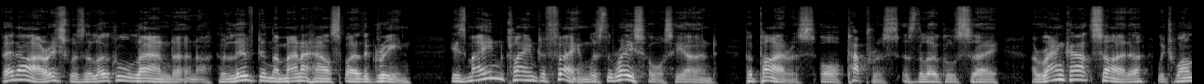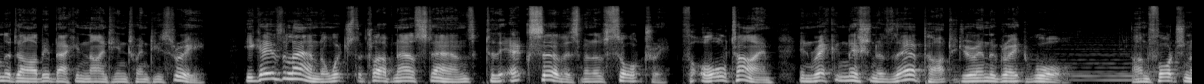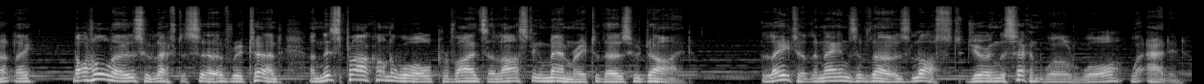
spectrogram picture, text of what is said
Ben Irish was a local landowner who lived in the manor house by the green. His main claim to fame was the racehorse he owned, Papyrus, or Papyrus as the locals say, a rank outsider which won the Derby back in 1923. He gave the land on which the club now stands to the ex-servicemen of Sawtry for all time in recognition of their part during the Great War. Unfortunately, not all those who left to serve returned, and this plaque on the wall provides a lasting memory to those who died. Later, the names of those lost during the Second World War were added.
